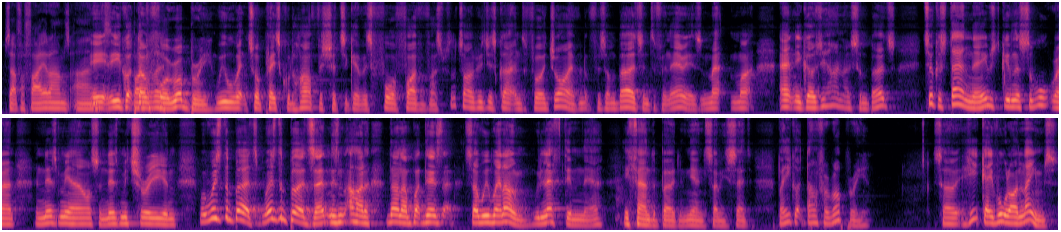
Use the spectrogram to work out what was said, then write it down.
Was that for firearms and He, he got done for a robbery. We all went to a place called Hertfordshire together. There's four or five of us. Sometimes we just go out for a drive, look for some birds in different areas. And Matt, Matt, Anthony goes, "Yeah, I know some birds." Took us down there. He was giving us a walk round, and there's my house, and there's my tree, and well, where's the birds? Where's the birds at? And there's, oh, no, no, but there's. So we went home. We left him there. He found the bird in the end. So he said, but he got done for robbery. So he gave all our names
